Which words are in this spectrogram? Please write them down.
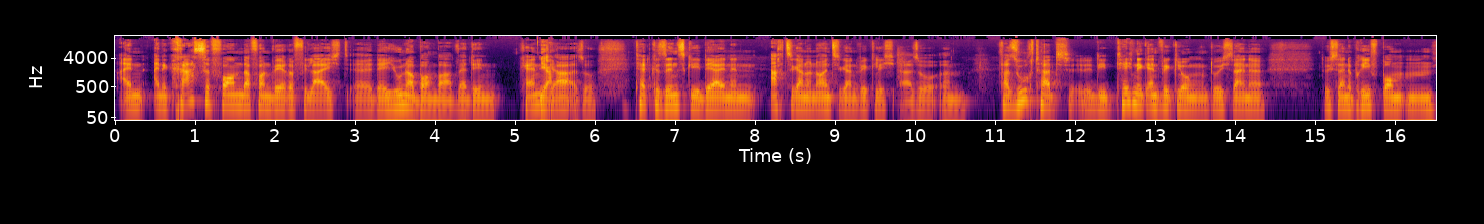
Ein, eine krasse Form davon wäre vielleicht äh, der Unabomber, wer den kennt, ja. ja, also Ted Kaczynski, der in den 80ern und 90ern wirklich also ähm, versucht hat, die Technikentwicklung durch seine durch seine Briefbomben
